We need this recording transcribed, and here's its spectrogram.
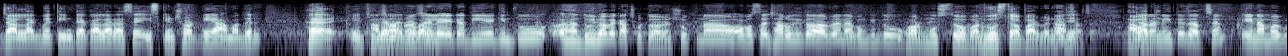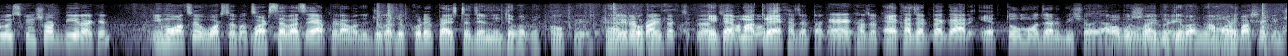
যার লাগবে তিনটা কালার আছে স্ক্রিনশট নিয়ে আমাদের। হ্যাঁ এই আচ্ছা, ঠিকানা চাইলে এটা দিয়ে কিন্তু আহ, দুই ভাবে কাজ করতে পারবেন। শুকনা অবস্থায় ঝাড়ু দিতে পারবেন এবং কিন্তু ঘর মুছতেও পারবেন। বুঝতেও পারবেন। আচ্ছা আচ্ছা। যারা নিতে যাচ্ছেন এই নাম্বারগুলো স্ক্রিনশট দিয়ে রাখেন। ইমো আছে হোয়াটসঅ্যাপ আছে। হোয়াটসঅ্যাপ আছে আপনারা আমাদের যোগাযোগ করে প্রাইসটা জেনে নিতে পারবেন। ওকে এটা প্রাইস এটা মাত্র এক হাজার টাকা। 1000 টাকা। এক হাজার টাকা আর এত মজার বিষয় আর অবশ্যই ভাই। দিতে পারবেন আমার। বাসায় কিন্তু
